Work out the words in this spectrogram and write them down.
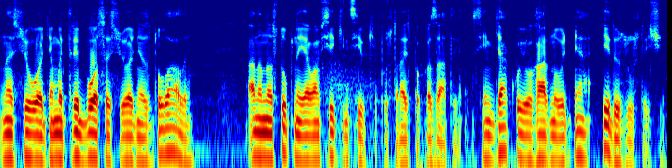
На сьогодні ми три боси сьогодні здолали. А на наступне я вам всі кінцівки постараюсь показати. Всім дякую, гарного дня і до зустрічі.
